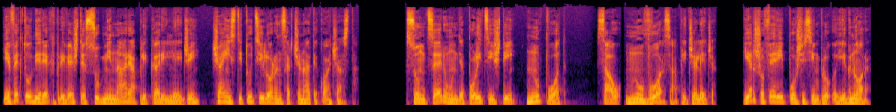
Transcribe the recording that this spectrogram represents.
Efectul direct privește subminarea aplicării legii și a instituțiilor însărcinate cu aceasta. Sunt țări unde polițiștii nu pot sau nu vor să aplice legea, iar șoferii pur și simplu îi ignoră.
